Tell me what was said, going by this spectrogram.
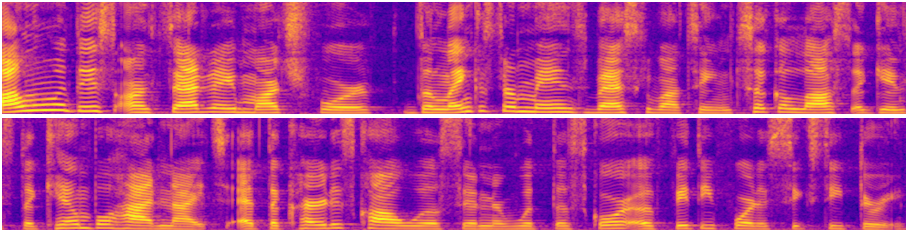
Following this on Saturday, March 4th, the Lancaster men's basketball team took a loss against the Kimball High Knights at the Curtis Culwell Center with the score of 54 to 63.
